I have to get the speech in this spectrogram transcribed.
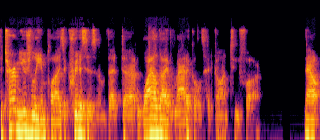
The term usually implies a criticism that uh, wild eyed radicals had gone too far. Now,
